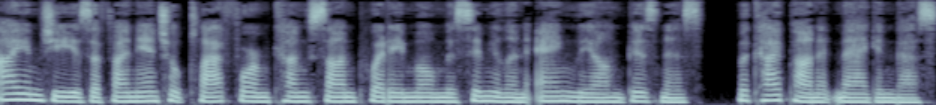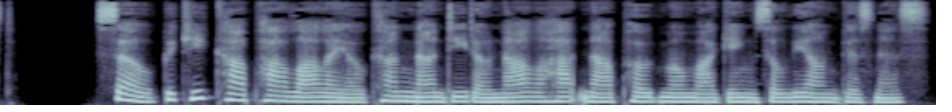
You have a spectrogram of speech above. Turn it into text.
IMG is a financial platform kung saan pwede mo masimulan ang leong business, makaipan at mag-invest. So, bikit ka pa laleo kung nandito na lahat na pod mo maging sa leong business.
